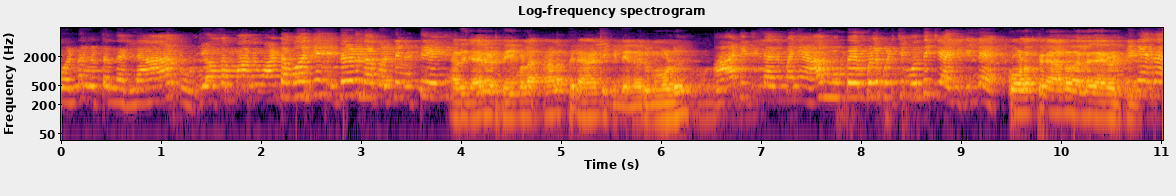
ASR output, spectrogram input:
പെണ്ണ് കിട്ടുന്ന എല്ലാവർക്കും ഉദ്യോഗസ്ഥന്മാരും വേണ്ട പോലെ ഇതെടുത്താ പെണ്ണ് കിട്ടിയേ? അത് ഞാനെടുത്ത് ഇവളെ അളത്തിൽ ആണ്ടിക്കില്ലേ ഒരു മോൾ. ആട്ടിട്ടില്ലാതെ മനെ ആ മുമ്പേ എമ്പിൾ പിടിച്ച് പൊന്തിച്ചായിരിക്കില്ലേ കുളത്തിലാണ്ടതല്ല ഞാനെടുത്തി പിന്നേതാ?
